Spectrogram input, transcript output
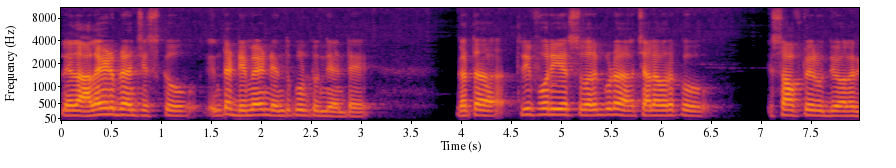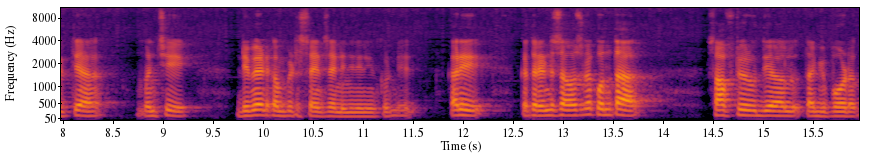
లేదా అలైడ్ బ్రాంచెస్కు ఇంత డిమాండ్ ఎందుకు ఉంటుంది అంటే గత త్రీ ఫోర్ ఇయర్స్ వరకు కూడా చాలా వరకు సాఫ్ట్వేర్ ఉద్యోగాల రీత్యా మంచి demand computer science and engineering ఉండేది. కానీ గత రెండు సంవత్సరాలు కొంత సాఫ్ట్వేర్ ఉద్యోగాలు తగ్గిపోవడం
